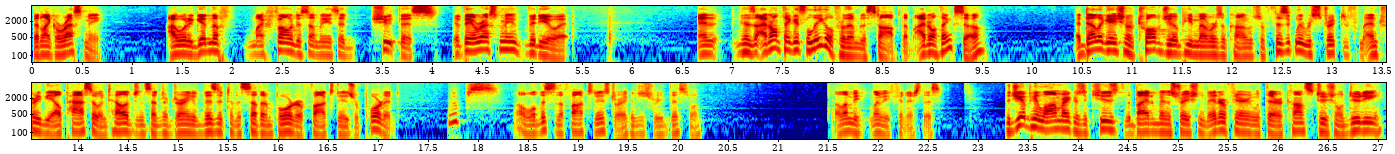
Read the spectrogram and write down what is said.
been like, "Arrest me." I would have given the, my phone to somebody and said, "Shoot this. If they arrest me, video it." And because I don't think it's legal for them to stop them. I don't think so. A delegation of 12 GOP members of Congress were physically restricted from entering the El Paso Intelligence Center during a visit to the southern border, Fox News reported. Oops. Oh, well, this is the Fox News story. I could just read this one. Well, let me let me finish this. The GOP lawmakers accused the Biden administration of interfering with their constitutional duty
